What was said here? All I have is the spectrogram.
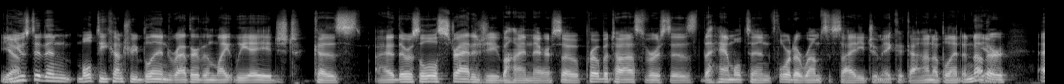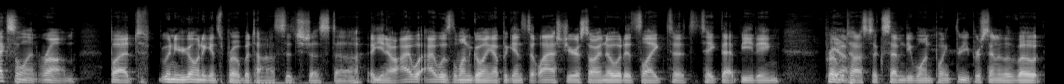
Yeah. Used it in multi country blend rather than lightly aged because there was a little strategy behind there. So Probitas versus the Hamilton Florida Rum Society Jamaica Guyana blend. Another excellent rum. But when you're going against Probitas, it's just, uh, you know, I, w- I was the one going up against it last year, so I know what it's like to, to take that beating. Probitas took 71.3% of the vote.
